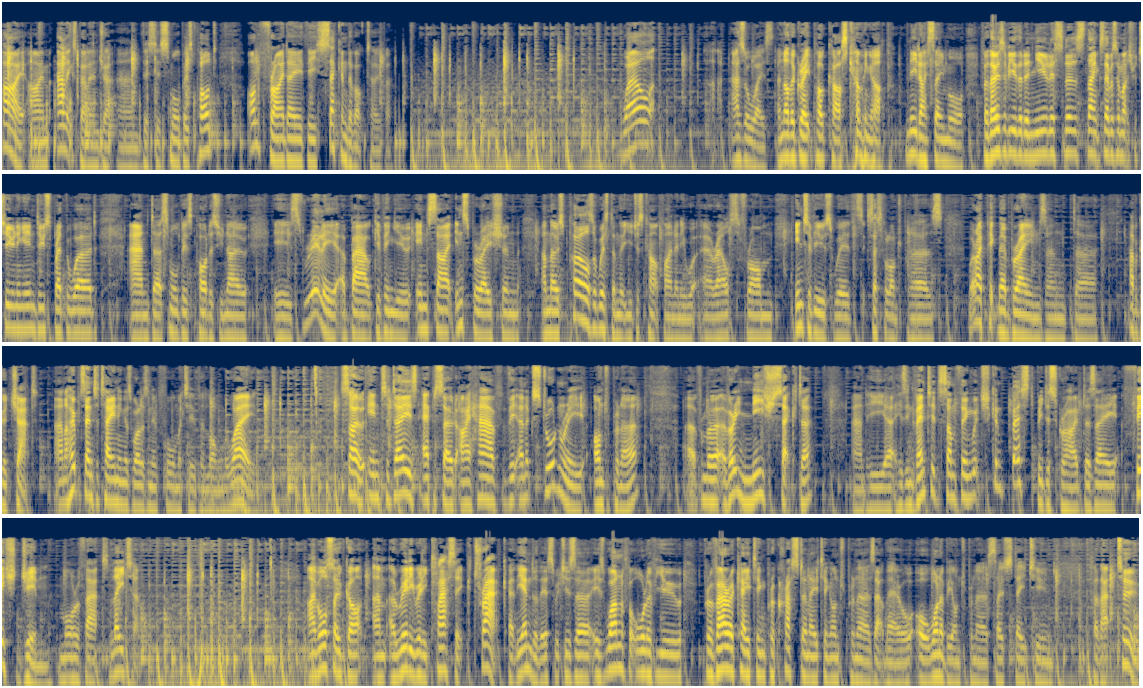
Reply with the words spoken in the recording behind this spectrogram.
Hi, I'm Alex Bellinger, and this is Small Biz Pod on Friday, the 2nd of October. Well, uh, as always, another great podcast coming up. Need I say more? For those of you that are new listeners, thanks ever so much for tuning in. Do spread the word. And uh, Small Biz Pod, as you know, is really about giving you insight, inspiration, and those pearls of wisdom that you just can't find anywhere else from interviews with successful entrepreneurs, where I pick their brains and uh, have a good chat. And I hope it's entertaining as well as an informative along the way. So, in today's episode, I have the, an extraordinary entrepreneur uh, from a, a, very niche sector, and he uh, has invented something which can best be described as a fish gym. More of that later. I've also got um, a really, really classic track at the end of this, which is uh, is one for all of you prevaricating, procrastinating entrepreneurs out there, or, or wannabe entrepreneurs. So stay tuned for that too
